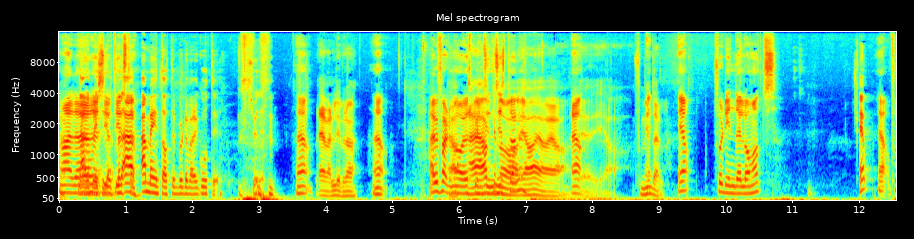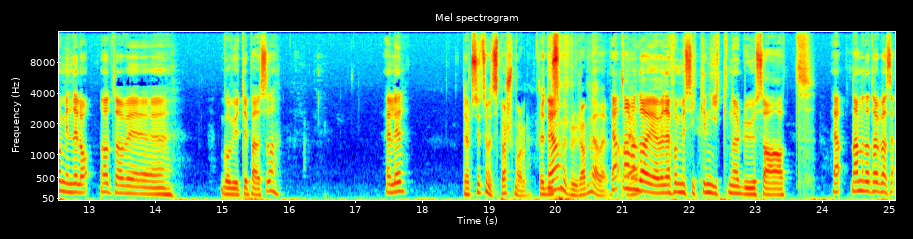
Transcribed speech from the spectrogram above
Nei, det Nei, det er ble ikke det. Men jeg, jeg mente at det burde være god 2019. Ja, Det er veldig bra. ja. Er vi ferdige med å vi har har siden ikke sist, noe- eller? Ja, ja, ja, Ja. Eh, ja. For min del. For din del òg, Mats? Ja. ja. For min del òg. Da tar vi eh, Går vi ut i pause, da? Eller? Det hørtes ut som et spørsmål. Det er du Ja. som er programleder. Ja, nei, men da gjør vi det, for musikken gikk når du sa at Ja, nei, men da tar vi pause.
